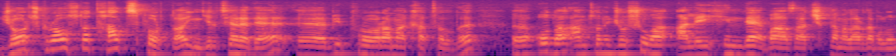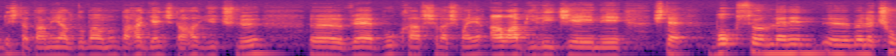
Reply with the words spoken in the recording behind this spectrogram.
George Groves da Talksport'ta İngiltere'de e, bir programa katıldı. E, o da Anthony Joshua aleyhinde bazı açıklamalarda bulundu. İşte Daniel Dubao'nun daha genç, daha güçlü e, ve bu karşılaşmayı alabileceğini, işte boksörlerin e, böyle çok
